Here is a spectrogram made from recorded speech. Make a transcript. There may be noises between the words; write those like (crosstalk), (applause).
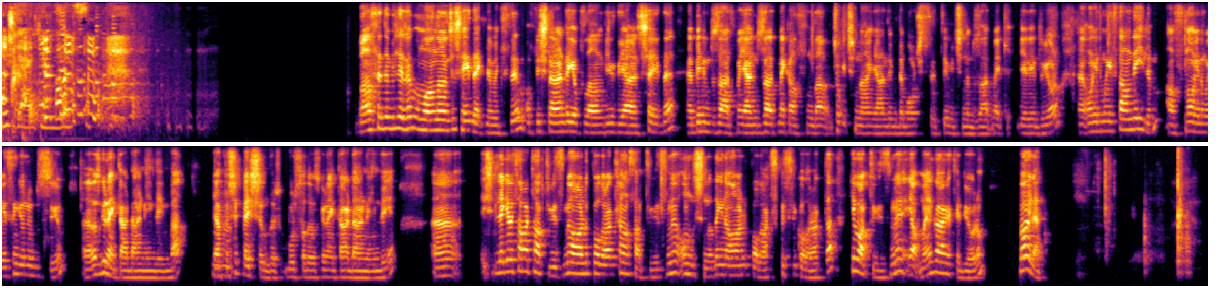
Hoş geldiniz. Bahsedebilirim ama ondan önce şeyi de eklemek isterim. Afişlerde yapılan bir diğer şey de e, benim düzeltme yani düzeltmek aslında çok içimden geldi. Bir de borç hissettiğim için de düzeltmek gereği duyuyorum. E, 17 Mayıs'tan değilim. Aslında 17 Mayıs'ın gönüllüsüyüm. E, Özgür Renkler Derneği'ndeyim ben. Yaklaşık 5 yıldır Bursa'da Özgür Renkler Derneği'ndeyim. İşte LGBT artı aktivizmi, ağırlıklı olarak trans aktivizmi, onun dışında da yine ağırlıklı olarak, spesifik olarak da HIV aktivizmi yapmaya gayret ediyorum. Böyle.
